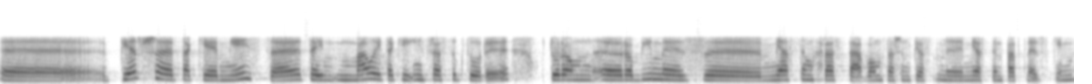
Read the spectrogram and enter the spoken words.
E, Pierwsze takie miejsce tej małej takiej infrastruktury, którą e, robimy z e, miastem Chrastawą, z naszym miastem partnerskim,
